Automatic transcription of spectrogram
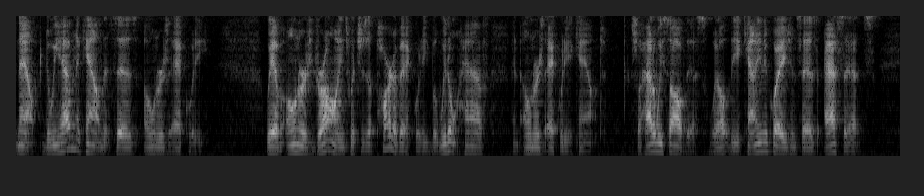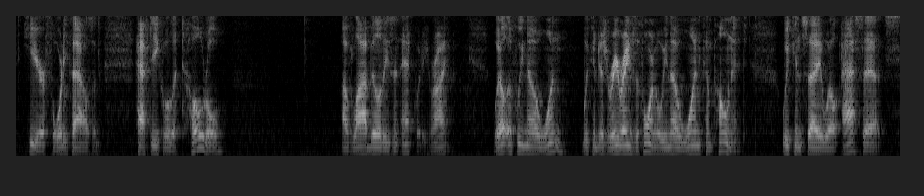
Now, do we have an account that says owner's equity? We have owner's drawings, which is a part of equity, but we don't have an owner's equity account. So how do we solve this? Well, the accounting equation says assets here, 40,000, have to equal the total of liabilities and equity, right? Well, if we know one, we can just rearrange the formula. We know one component. We can say, well, assets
